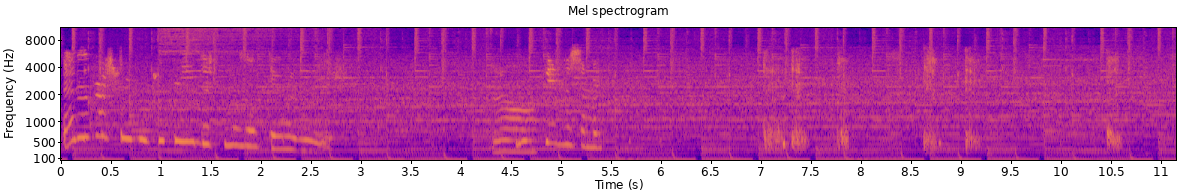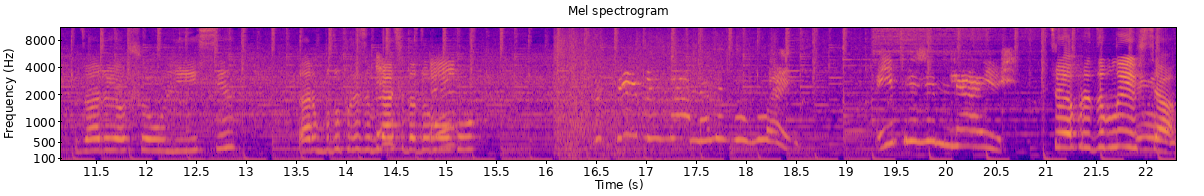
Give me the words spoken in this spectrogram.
Та ну що ти ти їдеш назад, ти говориш? Так. Ти на самар... Зараз я ще у лісі. Зараз буду приземлятися на дорогу. Я приземляюсь. Все, я приземлився.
